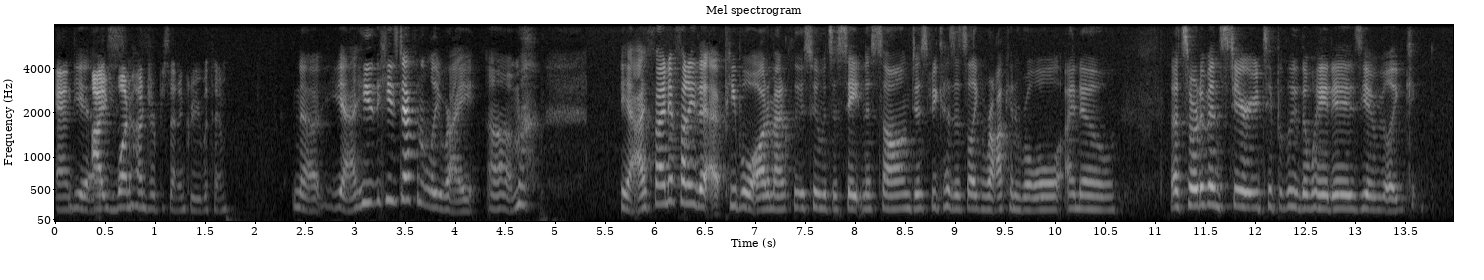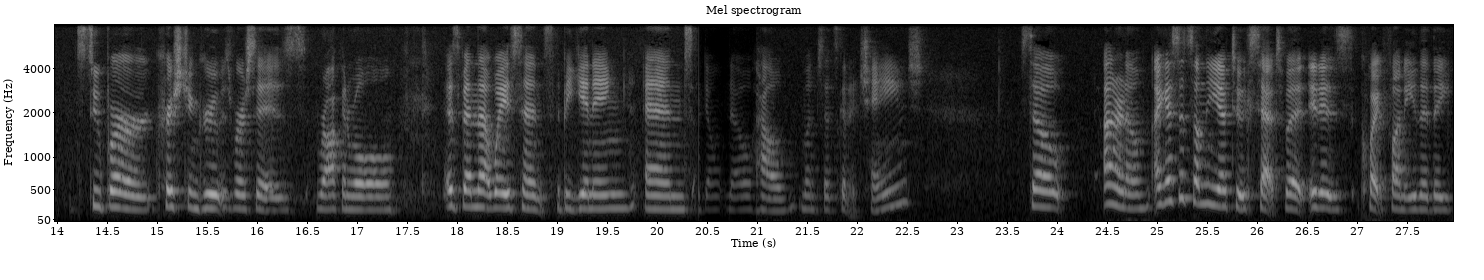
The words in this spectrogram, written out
And yes. I 100% agree with him. No, yeah, he he's definitely right. Um, yeah, I find it funny that people automatically assume it's a Satanist song just because it's like rock and roll. I know that's sort of been stereotypically the way it is. You have like super Christian groups versus rock and roll. It's been that way since the beginning, and I don't know how much that's going to change. So, I don't know. I guess it's something you have to accept, but it is quite funny that they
